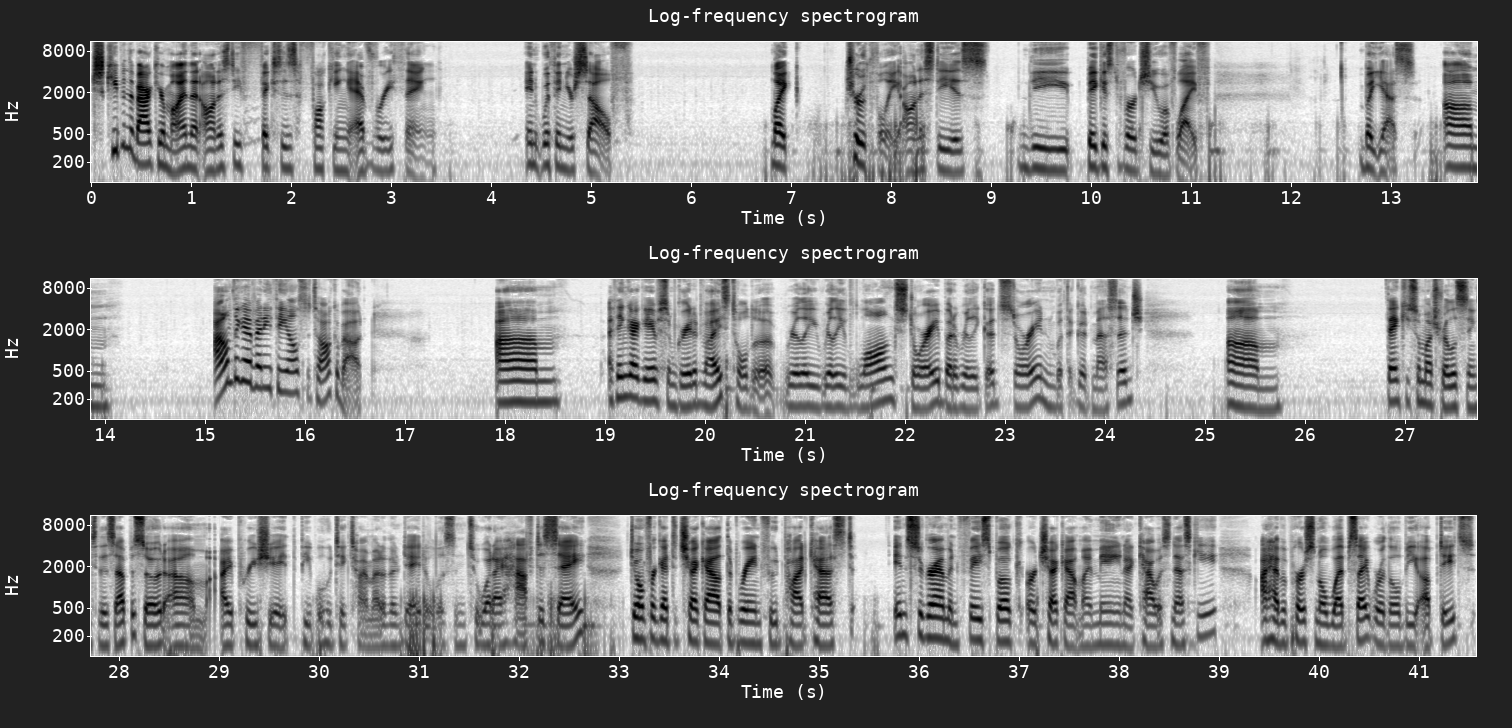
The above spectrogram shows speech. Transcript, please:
just keep in the back of your mind that honesty fixes fucking everything in within yourself. Like truthfully, honesty is the biggest virtue of life. But yes, um I don't think I have anything else to talk about. Um I think I gave some great advice, told a really really long story, but a really good story and with a good message. Um thank you so much for listening to this episode. Um, I appreciate the people who take time out of their day to listen to what I have to say. Don't forget to check out the Brain Food Podcast Instagram and Facebook, or check out my main at Katwisnieski. I have a personal website where there'll be updates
